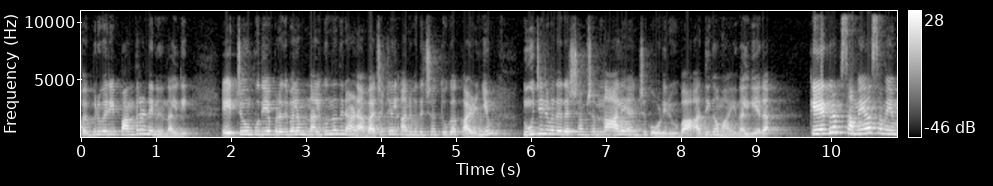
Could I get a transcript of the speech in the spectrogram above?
ഫെബ്രുവരി പന്ത്രണ്ടിന് നൽകി. ഏറ്റവും പുതിയ പ്രതിഫലം നൽകുന്നതിനാണ് ബജറ്റിൽ അനുവദിച്ച തുക കഴിഞ്ഞും നൂറ്റി ഇരുപത് ദശാംശം നാല് അഞ്ച് കോടി രൂപ അധികമായി നൽകിയത്. കേന്ദ്രം സമയാസമയം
